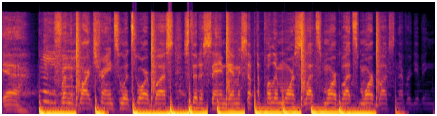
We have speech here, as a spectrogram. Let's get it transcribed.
Yeah. From the BART train to a tour bus, still the same game except I'm pulling more sluts, more butts, more bucks, never giving.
